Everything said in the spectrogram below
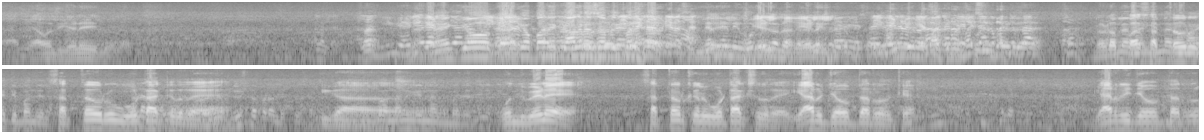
ನಾನು ಯಾವಲ್ಲಿ ಹೇಳೇ ಇಲ್ಲ ನೀವು ಹೇಳಿ ಥ್ಯಾಂಕ್ ಯು ಥ್ಯಾಂಕ್ ಯು ಬನ್ನಿ ಕಾಂಗ್ರೆಸ್ ಆಫೀಸ್ ಬನ್ನಿ. ನಿನ್ನೆ ನೀವು ಹೇಳಿ ಹೋಗಿದ್ರಲ್ಲ ನಾನು ಹೇಳಿಲ್ಲ. document ಕೊಟ್ಟಿದ್ದಾರೆ. ನೋಡಪ್ಪ ಸತ್ತವರು ಸತ್ತವರು ಓಟ್ ಹಾಕಿದ್ರೆ ಈಗ ಒಂದು ವೇಳೆ ಸತ್ತವ್ರ ಕೈಲಿ ಓಟ್ ಹಾಕ್ಸಿದ್ರೆ ಯಾರು ಜವಾಬ್ದಾರರು ಅದಕ್ಕೆ? ಯಾರ್ರೀ ಜವಾಬ್ದಾರರು?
